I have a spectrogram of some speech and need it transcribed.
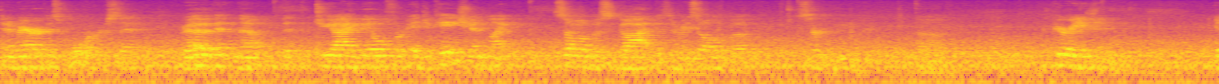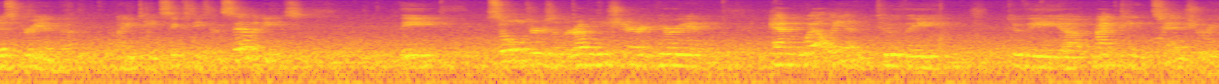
in America's wars. That rather than uh, the GI Bill for education, like some of us got as a result of a certain uh, period in history in the 1960s and 70s, the soldiers of the Revolutionary period and well into the to the uh, 19th century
